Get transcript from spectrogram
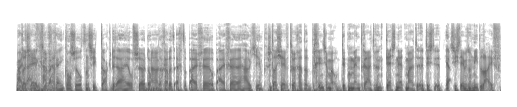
Maar als je even gaan wij geen consultancy tak draaien of zo. Dan, ah, dan gaat het echt op eigen, op eigen houtje in principe. Want als je even terug gaat, dat begin zeg maar op dit moment draait er een testnet, maar het, het, is, het systeem is nog niet live.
